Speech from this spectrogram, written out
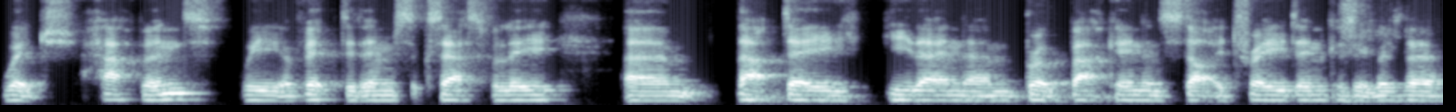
which happened. We evicted him successfully. Um, that day, he then um, broke back in and started trading because it was a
